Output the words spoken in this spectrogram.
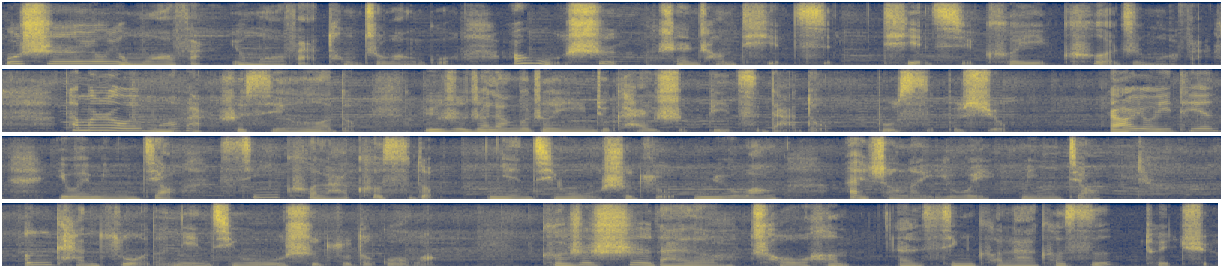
巫师拥有魔法，用魔法统治王国；而武士擅长铁器，铁器可以克制魔法。他们认为魔法是邪恶的，于是这两个阵营就开始彼此打斗，不死不休。然而有一天，一位名叫辛克拉克斯的年轻武士族女王爱上了一位名叫……恩坎佐的年轻巫师族的国王，可是世代的仇恨让辛克拉克斯退却。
